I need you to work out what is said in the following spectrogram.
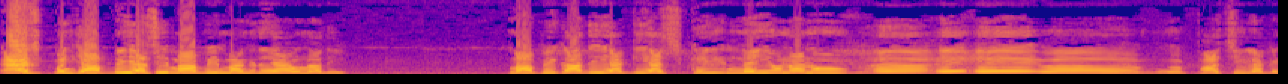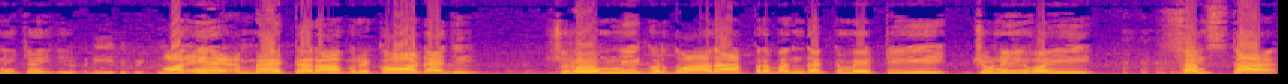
ਐਜ਼ ਪੰਜਾਬੀ ਅਸੀਂ ਮਾਫੀ ਮੰਗਦੇ ਆ ਉਹਨਾਂ ਦੀ। ਮਾਫੀ ਕਾਦੀ ਹੈ ਕਿ ਅਸੀਂ ਨਹੀਂ ਉਹਨਾਂ ਨੂੰ ਇਹ ਫਾਂਸੀ ਲੱਗਣੀ ਚਾਹੀਦੀ। ਔਰ ਇਹ ਮੈਟਰ ਆਫ ਰਿਕਾਰਡ ਹੈ ਜੀ। ਸ਼੍ਰੋਮਣੀ ਗੁਰਦੁਆਰਾ ਪ੍ਰਬੰਧਕ ਕਮੇਟੀ ਚੁਣੀ ਹੋਈ ਸੰਸਥਾ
